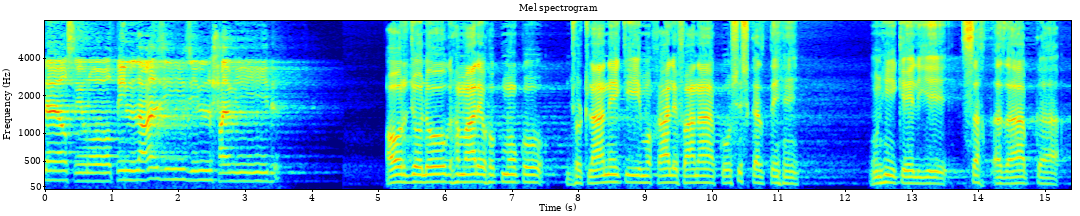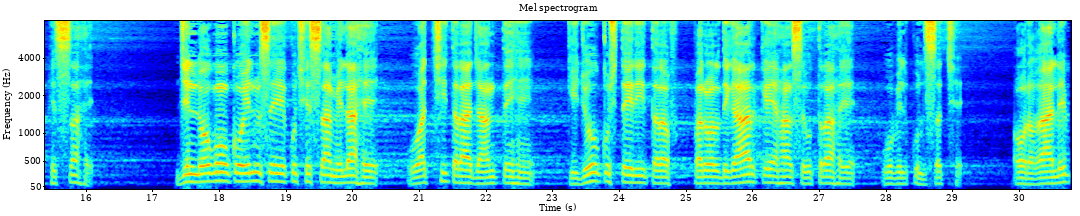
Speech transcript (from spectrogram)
إلى صراط العزيز الحميد۔ اور جو لوگ ہمارے حکموں کو جھٹلانے کی مخالفانہ کوشش کرتے ہیں، انہی کے لیے سخت عذاب کا حصہ ہے۔ جن لوگوں کو علم سے کچھ حصہ ملا ہے، وہ اچھی طرح جانتے ہیں کہ جو کچھ تیری طرف پروردگار کے یہاں سے اترا ہے، وہ بالکل سچ ہے۔ اور غالب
